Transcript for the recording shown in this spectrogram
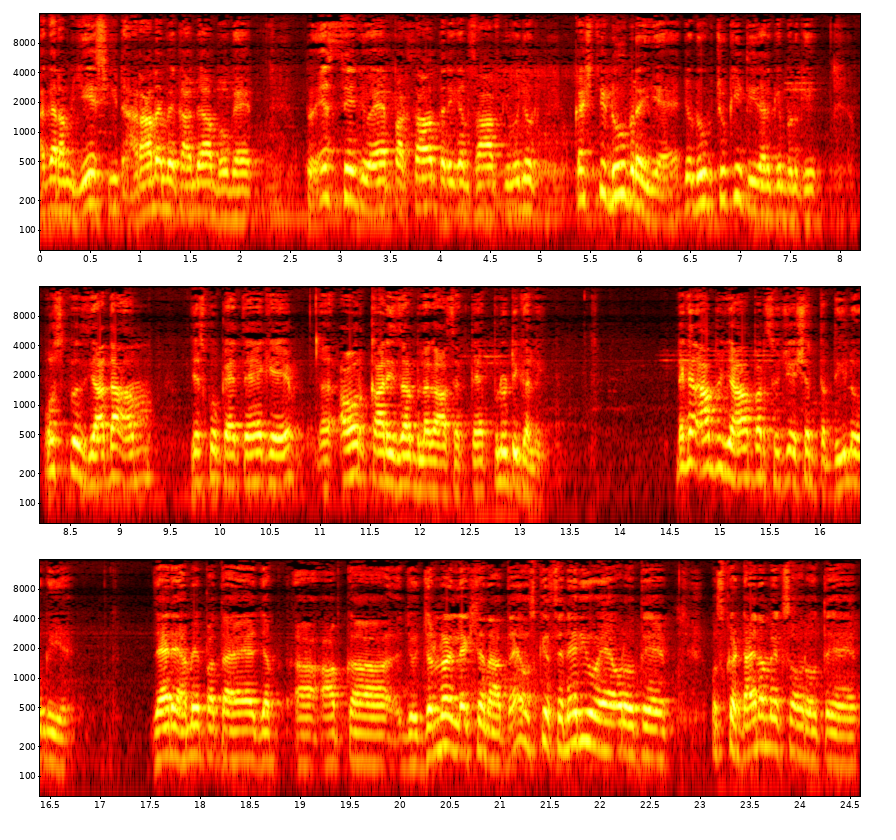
अगर हम ये सीट हराने में कामयाब हो गए तो इससे जो है पाकिस्तान तहरीक इंसाफ की वो जो कश्ती डूब रही है, जो डूब चुकी थी हल्की बुल्की उस पर ज़्यादा हम जिसको कहते हैं कि और का रिज़र्व लगा सकते हैं पोलिटिकली लेकिन अब यहाँ पर सिचुएशन तब्दील हो गई है। जहर हमें पता है जब आ, आपका जो जनरल इलेक्शन आता है उसके सिनेरियो है और होते हैं उसका डायनामिक्स और होते हैं।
